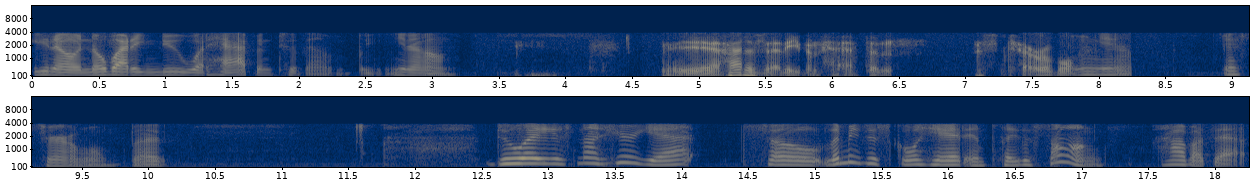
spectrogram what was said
you know, nobody knew what happened to them. But you know, Yeah, how does that even happen? That's terrible. yeah, It's terrible, but Douye is not here yet, so let me just go ahead and play the songs. How about that?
